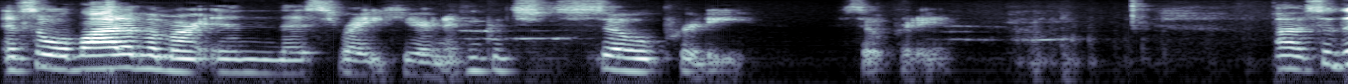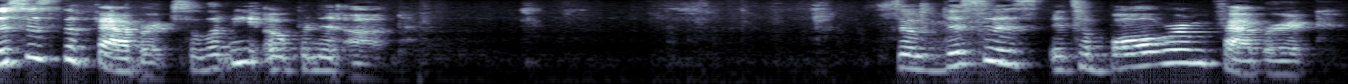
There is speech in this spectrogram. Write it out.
And so a lot of them are in this right here. And I think it's so pretty. So pretty. Uh, so this is the fabric. So let me open it up. So this is, it's a ballroom fabric.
